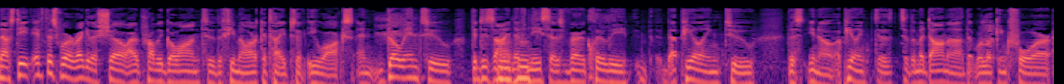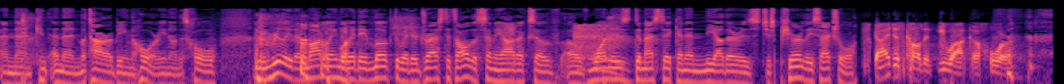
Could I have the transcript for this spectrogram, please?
Now, Steve, if this were a regular show, I would probably go on to the female archetypes of Ewoks and go into the design of mm-hmm. Kneesaa as very clearly appealing to this, you know, appealing to to the Madonna that we're looking for, and then and then Latara being the whore. You know, this whole. I mean, really, they're modeling the way they look, the way they're dressed. It's all the semiotics of of one is domestic and then the other is just purely sexual. Skye just called an Ewok a whore.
